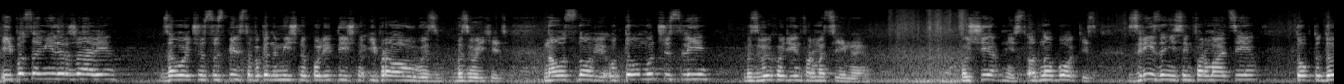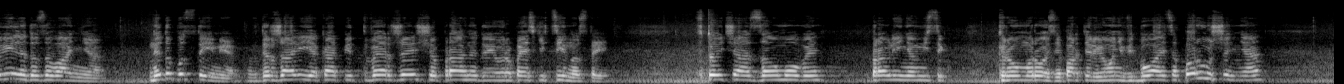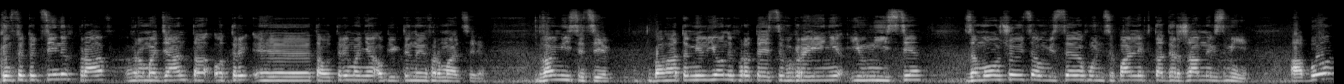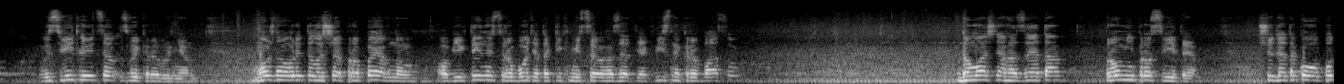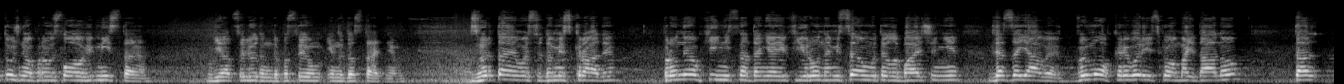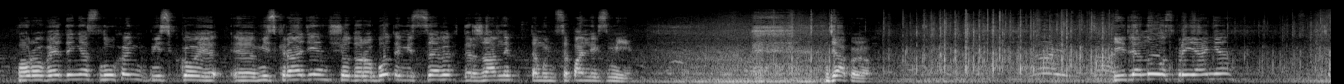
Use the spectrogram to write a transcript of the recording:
І по самій державі, заводячи суспільство в економічну, політичну і правову безвихідь, на основі у тому числі безвиході інформаційної. Ущербність, однобокість, зрізаність інформації, тобто довільне дозування, недопустимі в державі, яка підтверджує, що прагне до європейських цінностей. В той час за умови правління в місті Кривому Розі партії регіонів відбувається порушення конституційних прав громадян та, е, та отримання об'єктивної інформації. Два місяці багатомільйонних протестів в Україні і в місті замовчуються у місцевих муніципальних та державних ЗМІ або висвітлюються з викривленням. Можна говорити лише про певну об'єктивність в роботі таких місцевих газет, як Вісник Кривбасу, домашня газета Промінь просвіти, що для такого потужного промислового міста є абсолютно недопустимим і недостатнім. Звертаємося до міськради про необхідність надання ефіру на місцевому телебаченні для заяви вимог Криворізького майдану та проведення слухань в міської е, в міськраді щодо роботи місцевих державних та муніципальних ЗМІ. Дякую. І для нового сприяння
